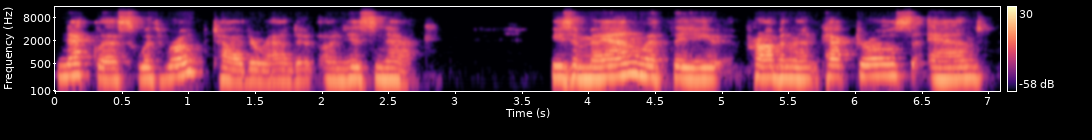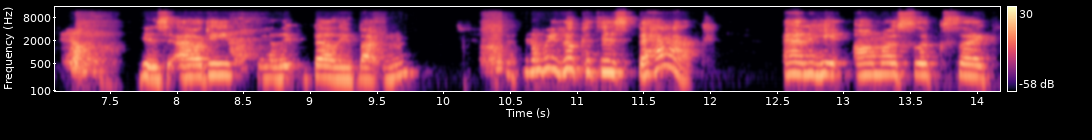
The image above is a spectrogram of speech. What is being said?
necklace with rope tied around it on his neck. He's a man with the prominent pectorals and his outie belly, belly button. But then we look at his back and he almost looks like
